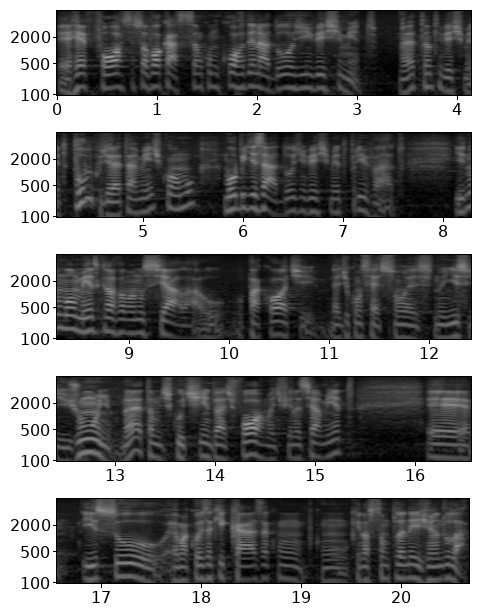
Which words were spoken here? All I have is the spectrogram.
é, reforce sua vocação como coordenador de investimento, né? tanto investimento público diretamente, como mobilizador de investimento privado. E no momento que nós vamos anunciar lá o, o pacote né, de concessões no início de junho, né, estamos discutindo as formas de financiamento, é, isso é uma coisa que casa com, com o que nós estamos planejando lá.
